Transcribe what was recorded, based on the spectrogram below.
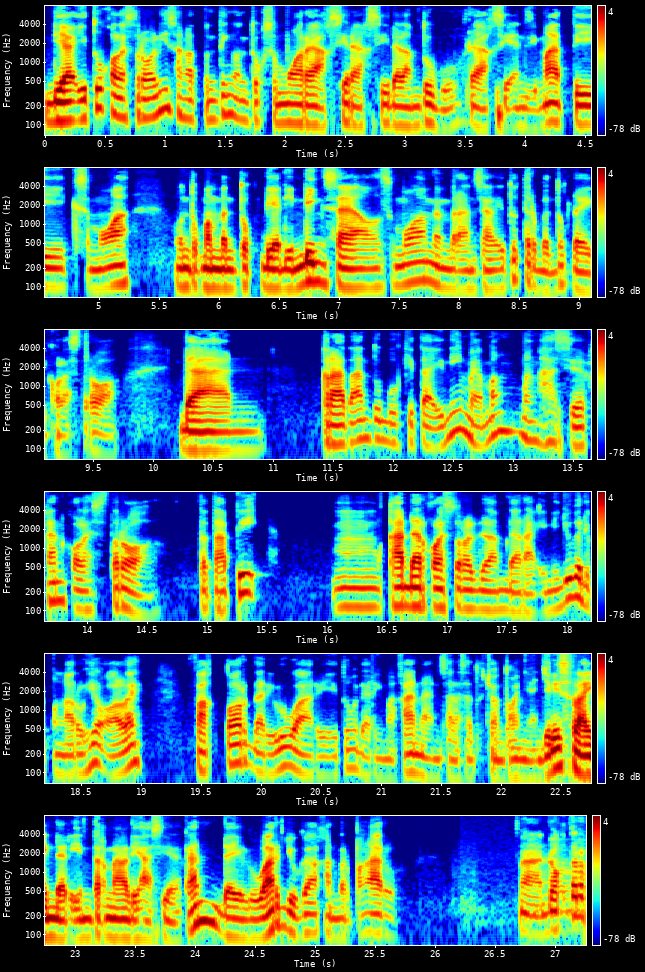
dia itu kolesterol ini sangat penting untuk semua reaksi-reaksi dalam tubuh, reaksi enzimatik, semua untuk membentuk dia dinding sel, semua membran sel itu terbentuk dari kolesterol. Dan kerataan tubuh kita ini memang menghasilkan kolesterol, tetapi hmm, kadar kolesterol dalam darah ini juga dipengaruhi oleh faktor dari luar, yaitu dari makanan salah satu contohnya. Jadi selain dari internal dihasilkan, dari luar juga akan berpengaruh. Nah, dokter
